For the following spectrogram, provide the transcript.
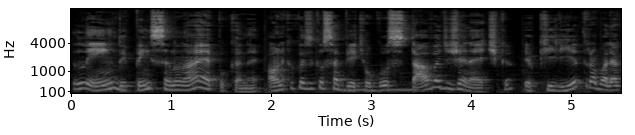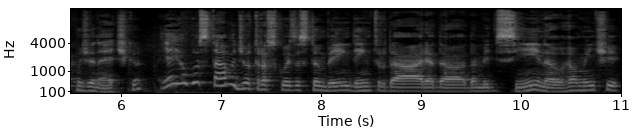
lendo e pensando na época, né? A única coisa que eu sabia é que eu gostava de genética, eu queria trabalhar com genética, e aí eu gostava de outras coisas também dentro da área da, da medicina. Eu realmente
